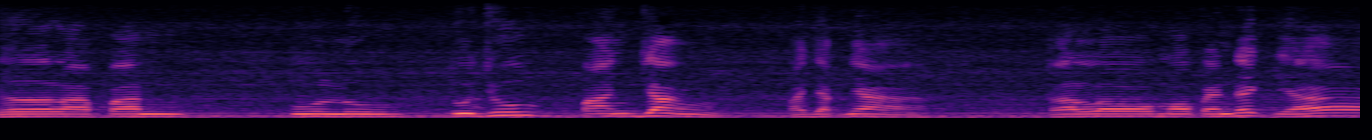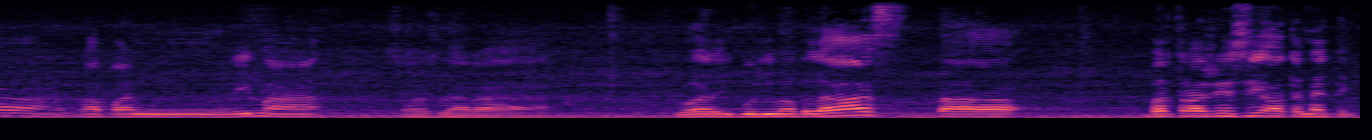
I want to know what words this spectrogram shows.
87 panjang pajaknya. Kalau mau pendek ya 85 saudara 2015 tak bertransmisi otomatis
